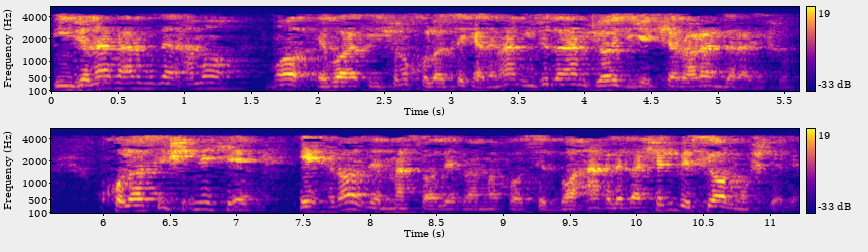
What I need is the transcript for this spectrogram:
اینجا نفرمودن اما ما عبارت ایشون رو خلاصه کردم. هم اینجا دارم جای دیگه کرارن دارن ایشون. خلاصش اینه که احراز مساله و مفاسد با عقل بشری بسیار مشکله.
